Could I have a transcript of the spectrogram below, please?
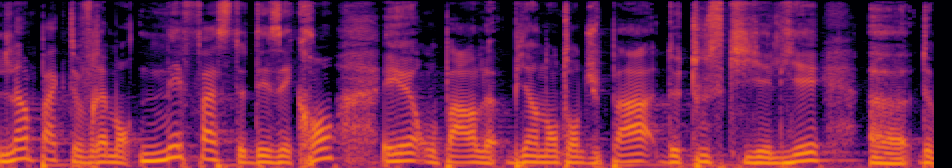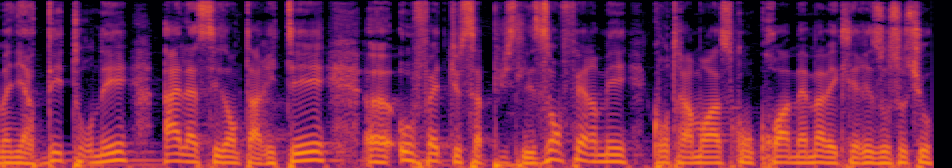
l'impact vraiment néfaste des écrans et on parle bien entendu pas de tout ce qui est lié euh, de manière détournée à la sédentarité, euh, au fait que ça puisse les enfermer, contrairement à ce qu'on croit même avec les réseaux sociaux,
